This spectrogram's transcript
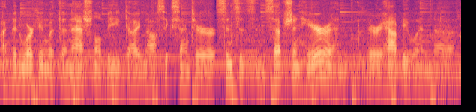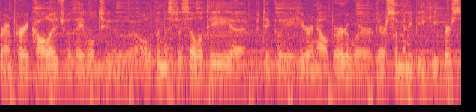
I've been working with the National Bee Diagnostic Center since its inception here and was very happy when uh, Grande Prairie College was able to uh, open this facility, uh, particularly here in Alberta where there are so many beekeepers.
